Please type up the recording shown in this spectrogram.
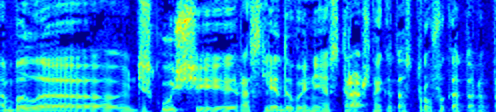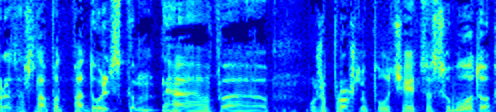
было дискуссии, расследование страшной катастрофы, которая произошла под Подольском э, в уже прошлую, получается, субботу,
